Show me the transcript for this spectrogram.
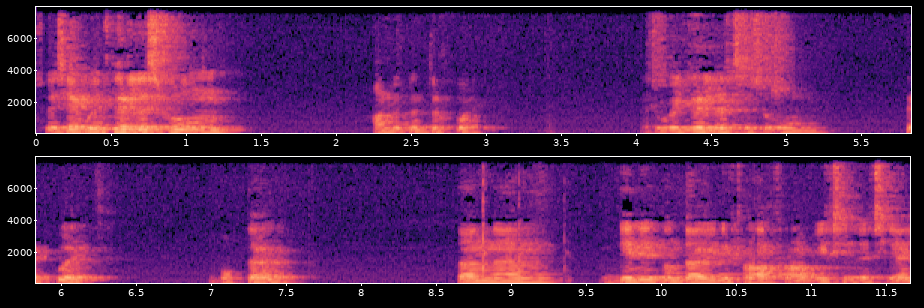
So as jy ooit weer lus voel om handdoek in te gooi, as jy ooit weer lus is om te koot op te hou, dan ehm um, moet jy net onthou die vraag vra wie sien is jy?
